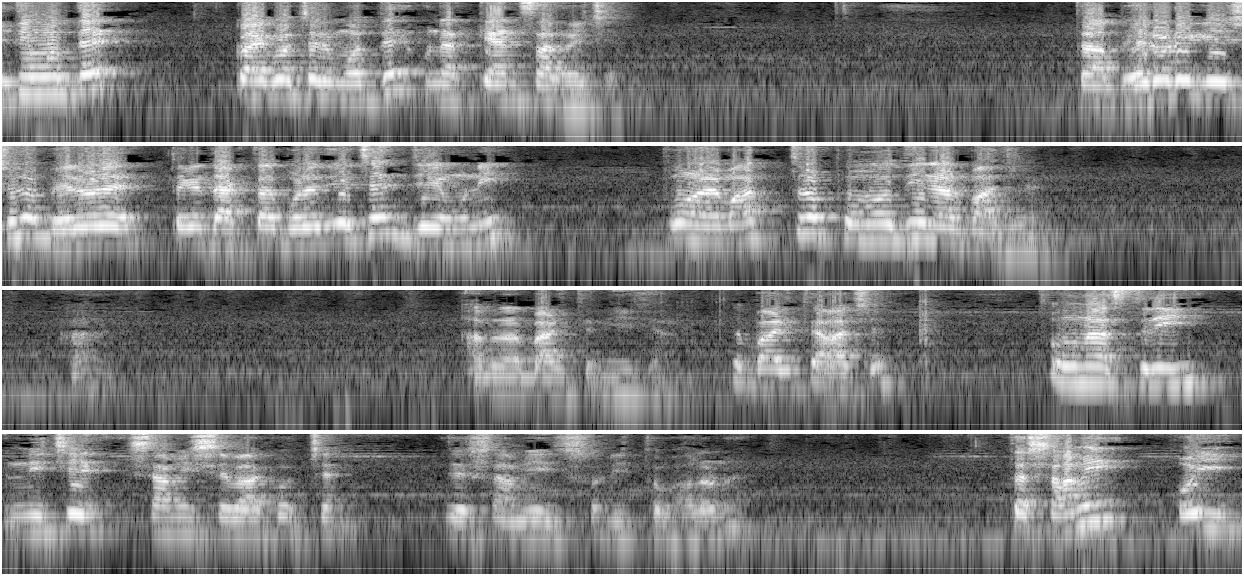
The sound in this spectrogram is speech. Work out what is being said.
ইতিমধ্যে কয়েক বছরের মধ্যে ওনার ক্যান্সার হয়েছে। তা ভেলোরে গিয়েছিল, ভেলোরে থেকে ডাক্তার বলে দিয়েছেন যে উনি মাত্র পনেরো দিন আর বাঁচবেন হ্যাঁ আপনার বাড়িতে নিয়ে যান। বাড়িতে আছে। তো ওনার স্ত্রী নিচে স্বামীর সেবা করছেন। যে স্বামীর শরীর তো ভালো না তা স্বামী ওই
